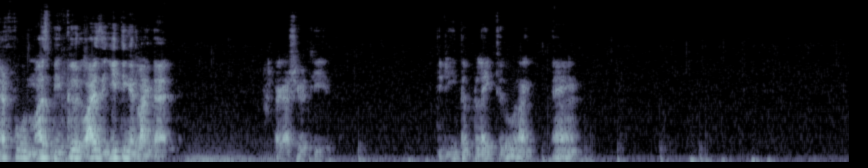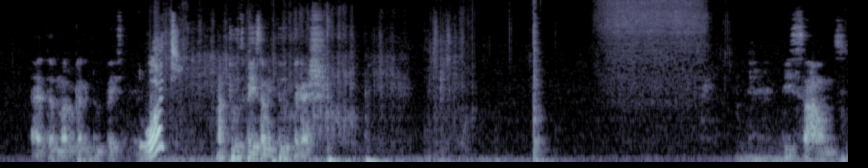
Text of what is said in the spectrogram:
That food must be good. Why is he eating it like that? I got your teeth. Did you eat the plate too? Like, dang. Ah, that does not look like a toothpaste. What? Not toothpaste, I mean toothbrush. These sounds.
